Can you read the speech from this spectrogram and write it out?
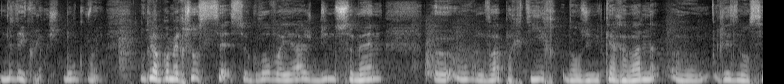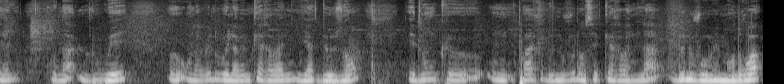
décollage. Donc voilà. Donc la première chose, c'est ce gros voyage d'une semaine où on va partir dans une caravane résidentielle qu'on a louée. Euh, on avait loué la même caravane il y a deux ans. Et donc euh, on part de nouveau dans cette caravane-là, de nouveau au même endroit.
